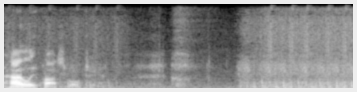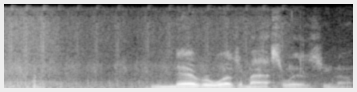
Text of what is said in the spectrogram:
highly possible too. Never was a mass whiz, you know.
